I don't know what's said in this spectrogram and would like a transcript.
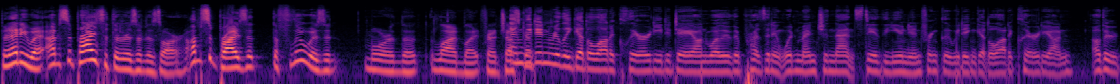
But anyway, I'm surprised that there isn't a czar. I'm surprised that the flu isn't more in the limelight, Francesca. And we didn't really get a lot of clarity today on whether the president would mention that in State of the Union. Frankly, we didn't get a lot of clarity on other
